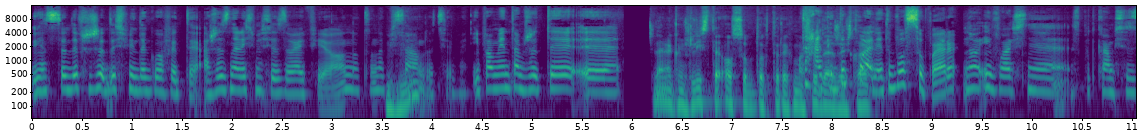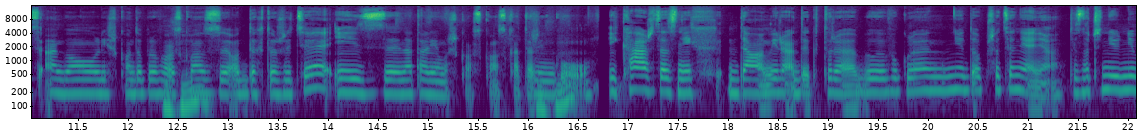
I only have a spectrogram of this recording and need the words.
Więc wtedy przyszedłeś mi do głowy ty, a że znaliśmy się z IPO, no to napisałam mhm. do ciebie. I pamiętam, że ty y, Czytałem jakąś listę osób, do których masz tak, uderzyć. Dokładnie, tak? to było super. No i właśnie spotkałam się z Agą Liszką Dobrowolską mhm. z Oddech to Życie i z Natalią Myszkowską z Cateringu. Mhm. I każda z nich dała mi rady, które były w ogóle nie do przecenienia. To znaczy nie, nie,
